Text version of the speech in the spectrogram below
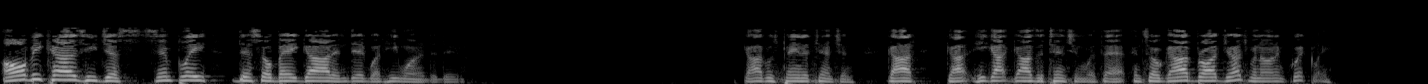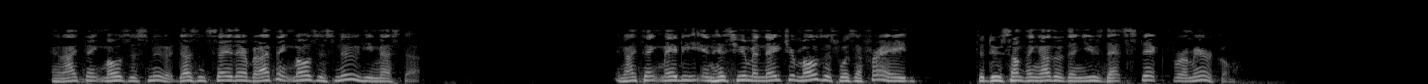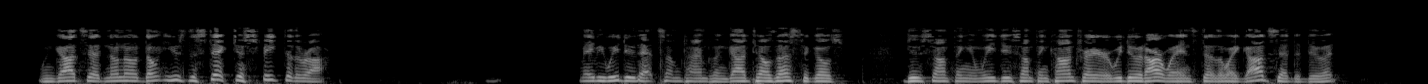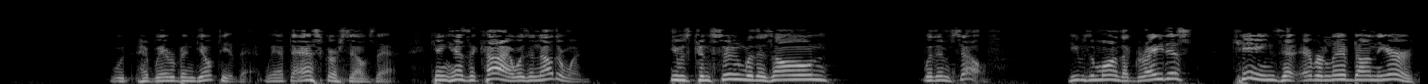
All because he just simply disobeyed God and did what he wanted to do. God was paying attention. God, God, he got God's attention with that. And so God brought judgment on him quickly. And I think Moses knew. It doesn't say there, but I think Moses knew he messed up. And I think maybe in his human nature, Moses was afraid to do something other than use that stick for a miracle. When God said, No, no, don't use the stick, just speak to the rock. Maybe we do that sometimes when God tells us to go do something and we do something contrary or we do it our way instead of the way God said to do it. Would, have we ever been guilty of that? We have to ask ourselves that. King Hezekiah was another one. He was consumed with his own, with himself. He was one of the greatest kings that ever lived on the earth.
